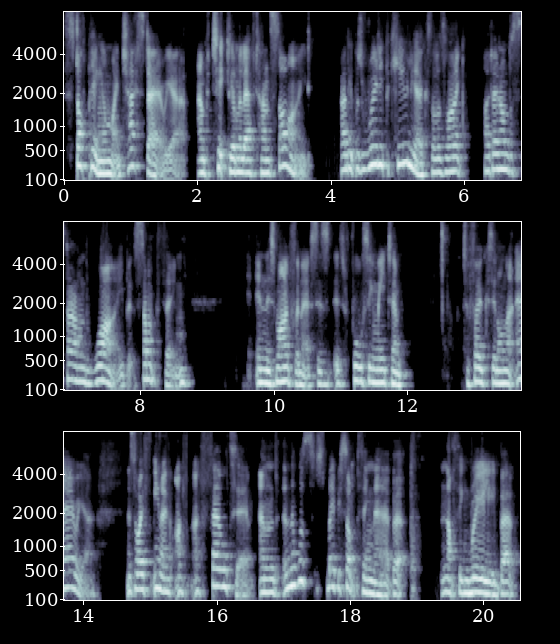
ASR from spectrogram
stopping on my chest area and particularly on the left hand side, and it was really peculiar because I was like, I don't understand why, but something in this mindfulness is is forcing me to to focus in on that area. And so I, you know, I, I felt it, and and there was maybe something there, but nothing really. But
